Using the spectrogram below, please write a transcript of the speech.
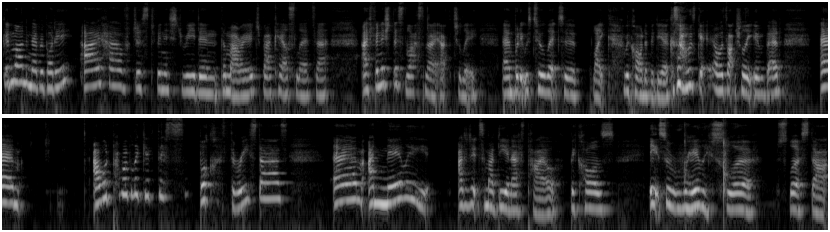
Good morning, everybody. I have just finished reading The Marriage by K.L. Slater. I finished this last night actually, um, but it was too late to like record a video because I was getting, I was actually in bed. Um, I would probably give this book three stars. Um, I nearly added it to my DNF pile because it's a really slow, slow start.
